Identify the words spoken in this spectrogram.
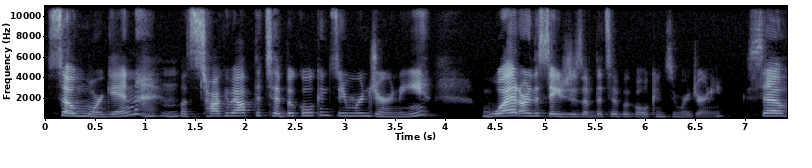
So, Morgan, mm-hmm. let's talk about the typical consumer journey. What are the stages of the typical consumer journey? So,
